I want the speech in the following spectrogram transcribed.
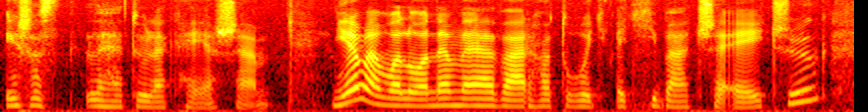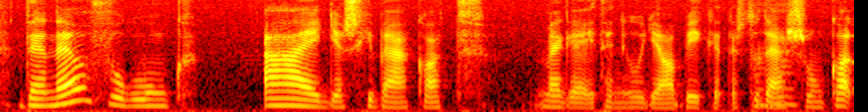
és azt lehetőleg helyesen. Nyilvánvalóan nem elvárható, hogy egy hibát se ejtsünk, de nem fogunk A1-es hibákat megejteni ugye a béketes uh-huh. tudásunkkal,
